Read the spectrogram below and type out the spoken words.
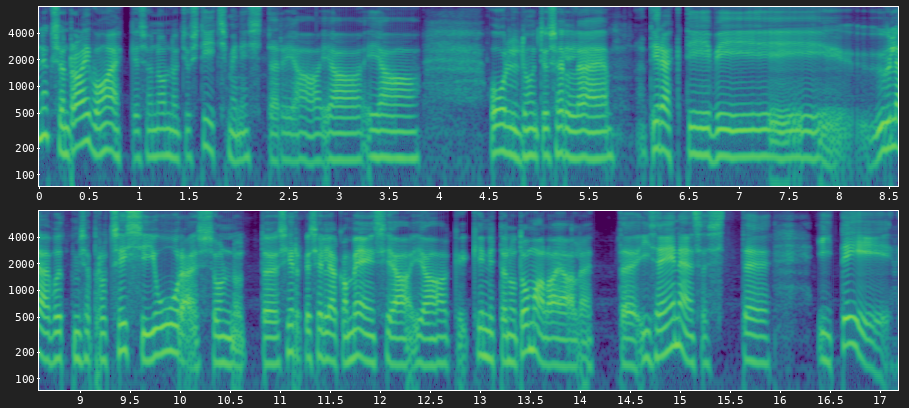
Õnneks on Raivo Aeg, kes on olnud justiitsminister ja, ja, ja olnud ju selle direktiivi ülevõtmise protsessi juures olnud sirge seljaga mees ja, ja kinnitanud omal ajal, et iseenesest idee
